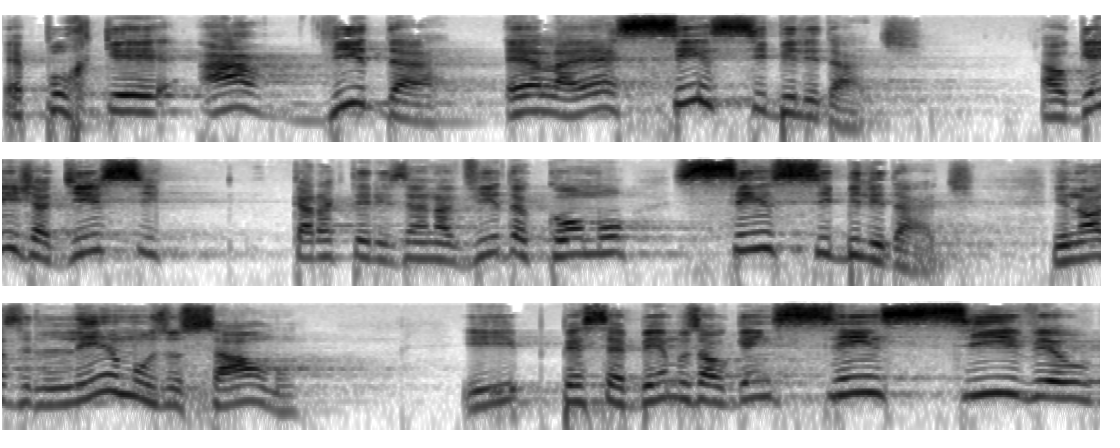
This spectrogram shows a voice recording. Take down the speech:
é porque a vida, ela é sensibilidade. Alguém já disse, caracterizando a vida como sensibilidade. E nós lemos o salmo e percebemos alguém sensível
